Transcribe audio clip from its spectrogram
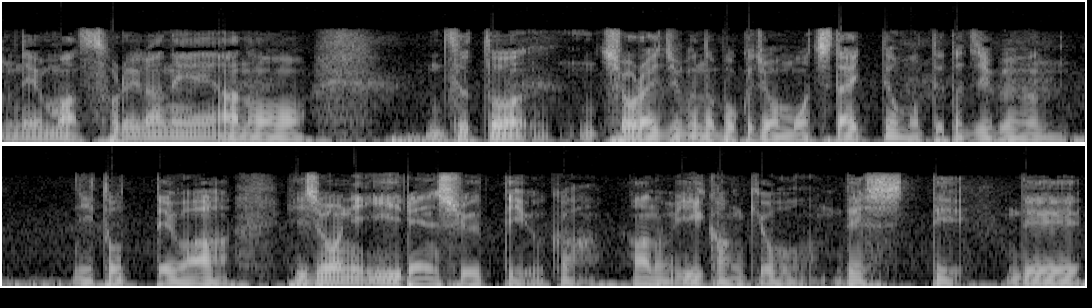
で、まあ、それがね、あの、ずっと将来自分の牧場を持ちたいって思ってた自分にとっては、非常にいい練習っていうか、あの、いい環境でして、で、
